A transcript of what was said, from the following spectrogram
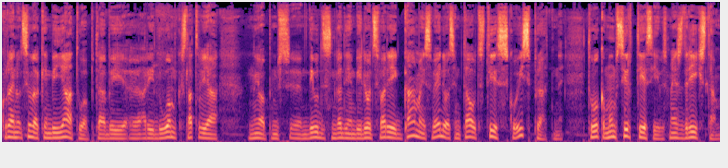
kurai no cilvēkiem bija jātop. Tā bija e, arī doma, kas Latvijā nu jau pirms 20 eh, gadiem bija ļoti svarīgi, kā mēs veidosim tautas tiesisko izpratni. To, ka mums ir tiesības, mēs drīkstam.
